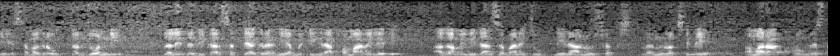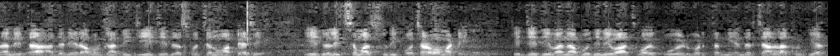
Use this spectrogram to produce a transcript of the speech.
એ સમગ્ર ઉત્તર ઝોનની દલિત અધિકાર સત્યાગ્રહની આ મિટિંગ રાખવામાં આવેલી હતી. આગામી વિધાનસભાની ચૂંટણીના અનુલક્ષીને અમારા કોંગ્રેસના નેતા આદરણીય રાહુલ ગાંધીજીએ જે દસ વચનો આપ્યા છે, એ દલિત સમાજ સુધી પહોંચાડવા માટે કે જે દેવાનાબૂદીની વાત હોય, કોવિડ વળતરની અંદર ચાર લાખ રૂપિયા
